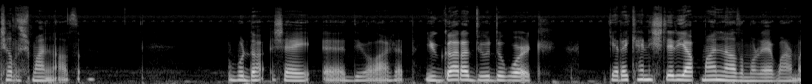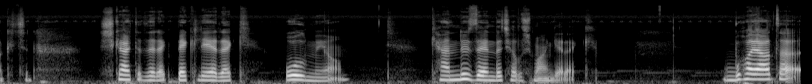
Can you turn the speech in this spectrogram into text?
çalışman lazım. Burada şey e, diyorlar hep. You gotta do the work. Gereken işleri yapman lazım oraya varmak için. Şikayet ederek, bekleyerek olmuyor. Kendi üzerinde çalışman gerek bu hayata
